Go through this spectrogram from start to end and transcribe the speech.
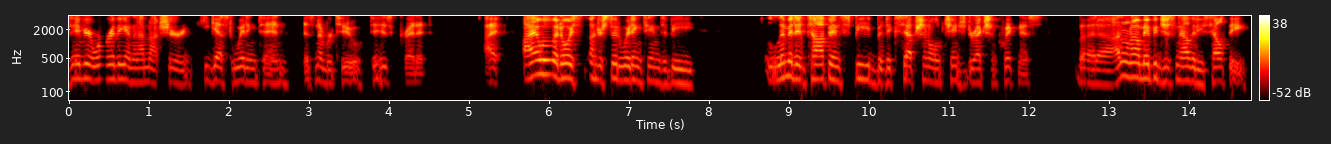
Xavier Worthy, and then I'm not sure. He guessed Whittington as number two. To his credit, I I had always understood Whittington to be limited top end speed, but exceptional change of direction quickness. But uh, I don't know, maybe just now that he's healthy,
